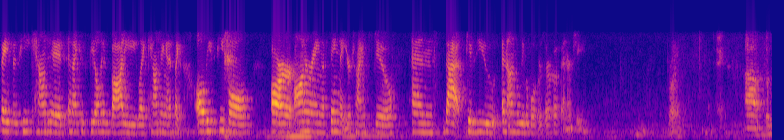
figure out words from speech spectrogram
face as he counted, and I could feel his body like counting, and it's like all these people are honoring a thing that you're trying to do, and that gives you an unbelievable reserve of energy. Brian? Um, so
